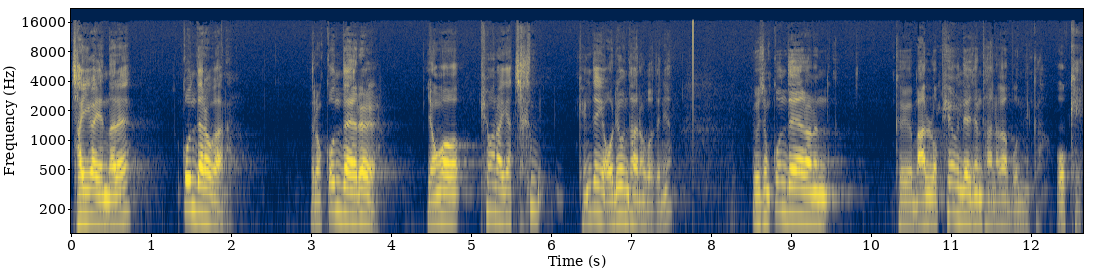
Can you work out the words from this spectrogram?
자기가 옛날에 꼰대라고 하는 이런 꼰대를 영어 표현하기가 참 굉장히 어려운 단어거든요. 요즘 꼰대라는 그 말로 표현되는 단어가 뭡니까? 오케이,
